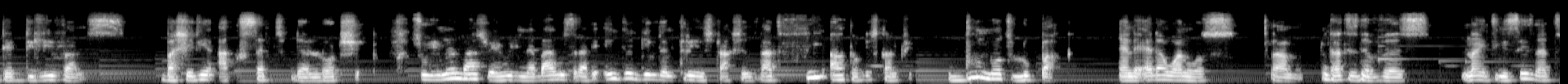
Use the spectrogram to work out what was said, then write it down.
the deliverance, but she didn't accept the lordship. So remember, as we are reading, the Bible said that the angel gave them three instructions that flee out of this country. Do not look back. And the other one was um, that is the verse 19. It says that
